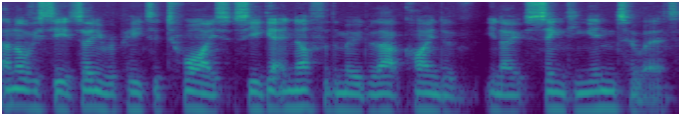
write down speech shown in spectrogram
And obviously, it's only repeated twice, so you get enough of the mood without kind of, you know, sinking into it.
